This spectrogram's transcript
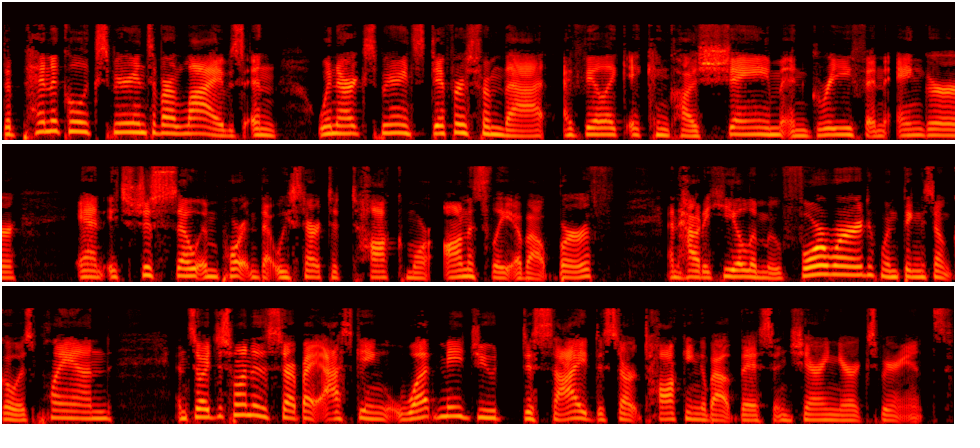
the pinnacle experience of our lives. And when our experience differs from that, I feel like it can cause shame and grief and anger. And it's just so important that we start to talk more honestly about birth and how to heal and move forward when things don't go as planned and so I just wanted to start by asking what made you decide to start talking about this and sharing your experience?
